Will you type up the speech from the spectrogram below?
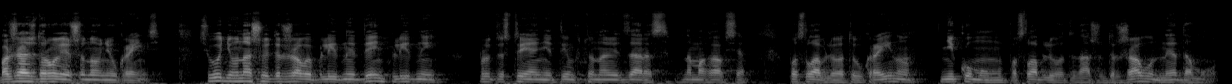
Бажаю здоров'я, шановні українці. Сьогодні у нашої держави плідний день, плідний протистоянні тим, хто навіть зараз намагався послаблювати Україну. Нікому ми послаблювати нашу державу не дамо.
